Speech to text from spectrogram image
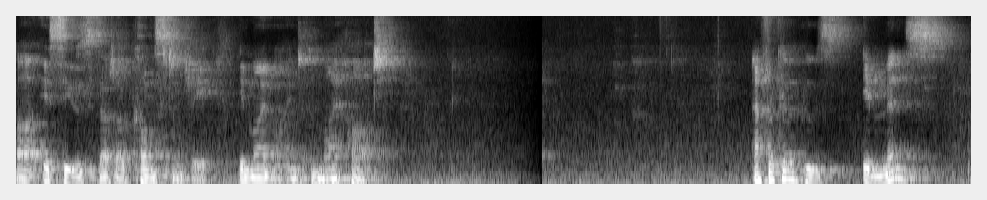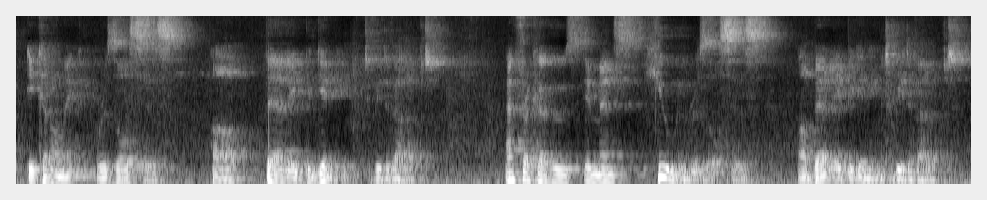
are issues that are constantly in my mind and my heart. Africa, whose immense economic resources are barely beginning to be developed. Africa, whose immense human resources are barely beginning to be developed.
